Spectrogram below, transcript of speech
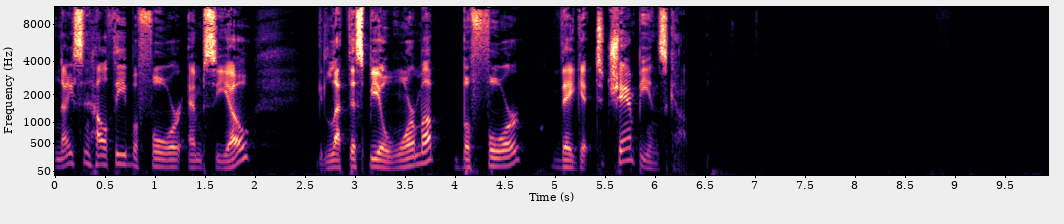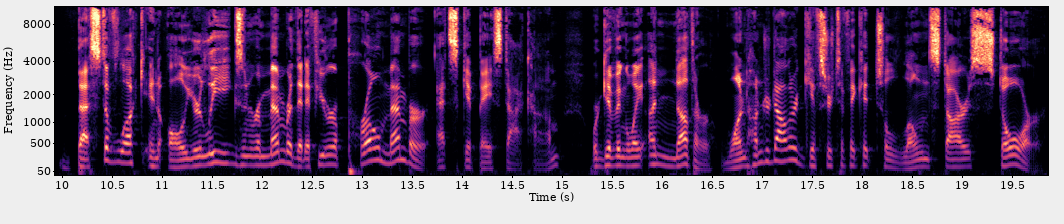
nice and healthy before MCO. Let this be a warm up before they get to Champions Cup. Best of luck in all your leagues, and remember that if you're a pro member at skipace.com, we're giving away another $100 gift certificate to Lone Star's store.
